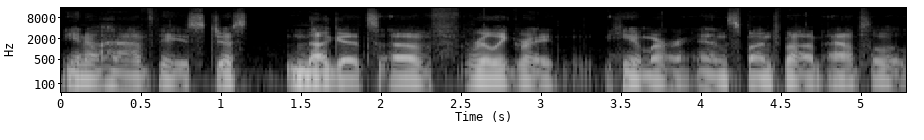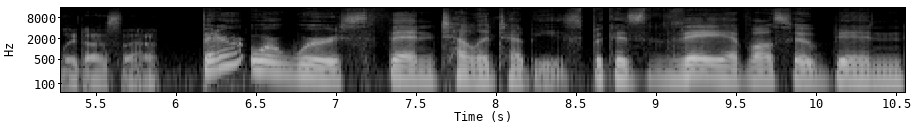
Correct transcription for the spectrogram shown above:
you know, have these just nuggets of really great humor. And SpongeBob absolutely does that. Better or worse than Teletubbies because they have also been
